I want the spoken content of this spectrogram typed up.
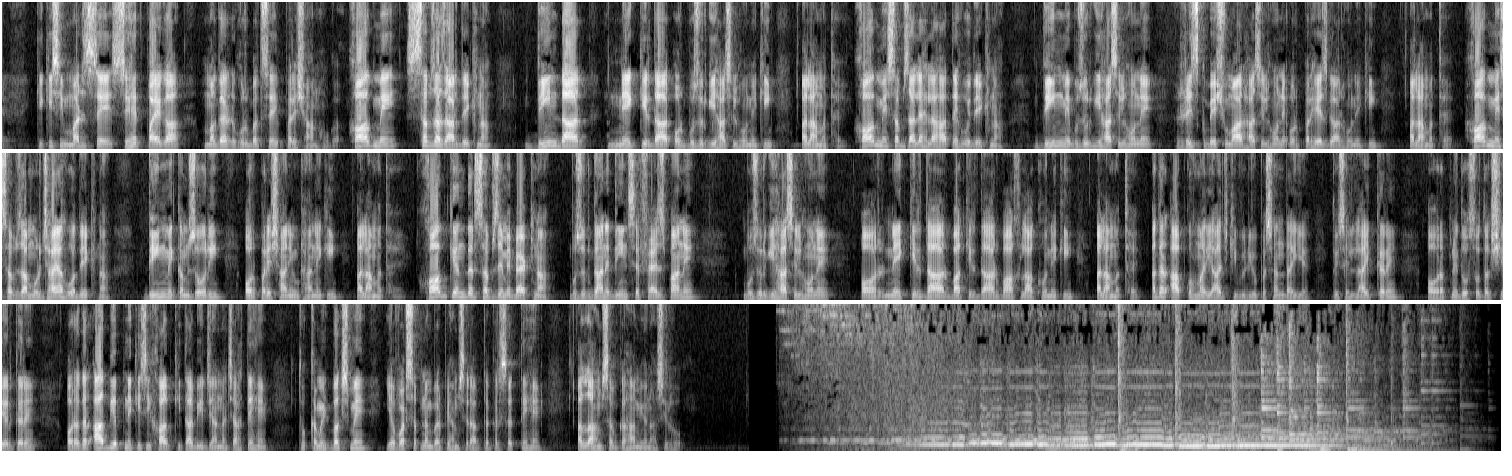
कि किसी मर्ज से सेहत पाएगा, मगर गुर्बत से परेशान होगा। ख्वाब में सब्जाजार देखना दीनदार, नेक किरदार और बुजुर्गी हासिल होने की अलामत है। ख्वाब में सब्ज़ा लहलहाते हुए देखना दीन में बुजुर्गी हासिल होने रिस्क बेशुमार हासिल होने और परहेजगार होने की अलामत है। ख्वाब में सब्ज़ा मुरझाया हुआ देखना दीन में कमज़ोरी और परेशानी उठाने की अलामत है। ख्वाब के अंदर सब्ज़े में बैठना, बुज़ुर्गान दीन से फैज़ पाने, बुज़ुर्गी हासिल होने और नेक किरदार, बा किरदार बाखलाक होने की अलामत है। अगर आपको हमारी आज की वीडियो पसंद आई है तो इसे लाइक करें और अपने दोस्तों तक शेयर करें। और अगर आप भी अपने किसी ख्वाब की ताबीर जानना चाहते हैं तो कमेंट बॉक्स में या व्हाट्सएप नंबर पर हमसे रबता कर सकते हैं। अल्लाह हम सब का हामी नासिर हो।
